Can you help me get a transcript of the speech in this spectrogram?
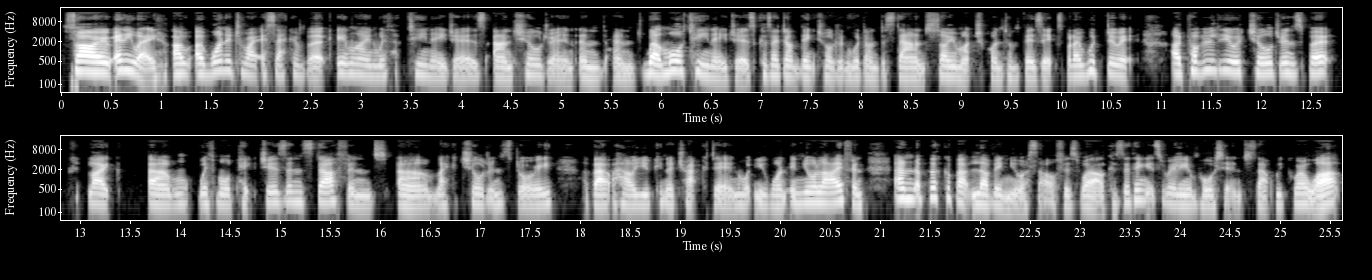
So anyway, I, I wanted to write a second book in line with teenagers and children, and and well, more teenagers because I don't think children would understand so much quantum physics. But I would do it. I'd probably do a children's book, like um, with more pictures and stuff, and um, like a children's story about how you can attract in what you want in your life, and and a book about loving yourself as well, because I think it's really important that we grow up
